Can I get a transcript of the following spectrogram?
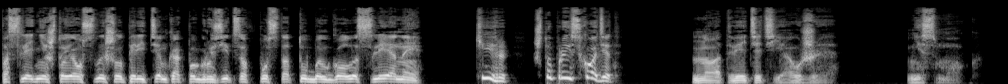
Последнее, что я услышал перед тем, как погрузиться в пустоту, был голос Лены. «Кир, что происходит?» Но ответить я уже не смог.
